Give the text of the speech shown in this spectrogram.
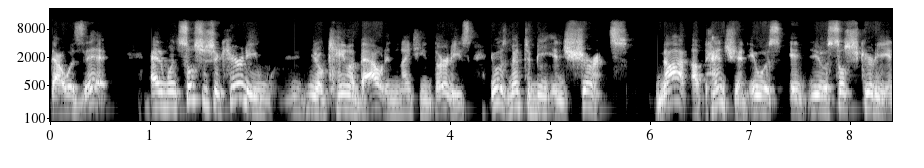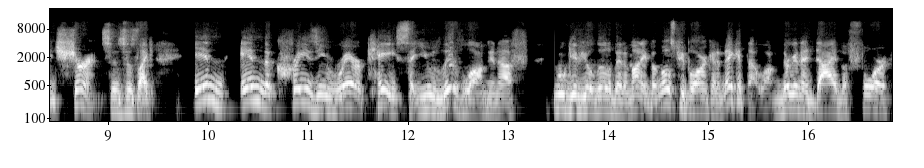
That was it. And when Social Security, you know, came about in the 1930s, it was meant to be insurance, not a pension. It was it, it was Social Security insurance. This is like in in the crazy rare case that you live long enough, we'll give you a little bit of money. But most people aren't going to make it that long. They're going to die before.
